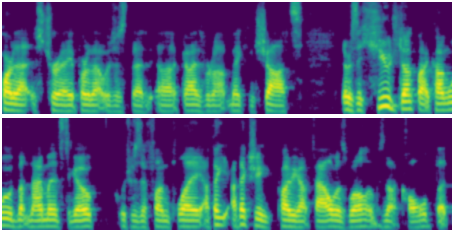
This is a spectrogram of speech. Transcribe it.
Part of that is Trae. Part of that was just that uh, guys were not making shots. There was a huge dunk by Kongwu with about nine minutes to go, which was a fun play. I think I think she probably got fouled as well. It was not called, but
